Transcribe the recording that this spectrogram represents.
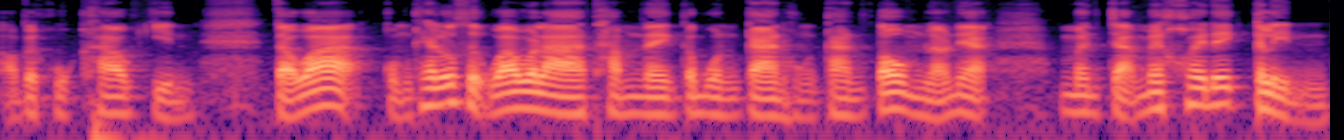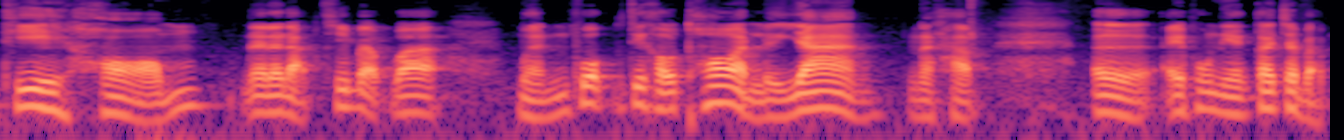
เอาไปคลุกข้าวกิน แต่ว่าผมแค่รู้สึกว่าเวลาทำในกระบวนการของการต้มแล้วเนี่ย มันจะไม่ค่อยได้กลิ่นที่หอมในระดับที่แบบว่าเหมือนพวกที่เขาทอดหรือย่างนะครับ เออไอพวกนี้ก็จะแบบ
